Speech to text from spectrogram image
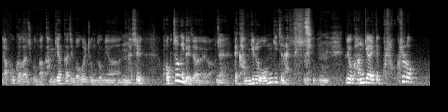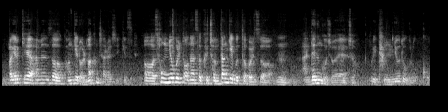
약국 가가지고 막 감기약까지 먹을 정도면 음. 사실 걱정이 되잖아요. 네. 내 감기를 옮기진 않는지. 음. 그리고 감기할 때 쿨럭쿨럭 막 이렇게 하면서 관계를 얼마큼 잘할 수 있겠어요. 어, 성욕을 떠나서 그 전 단계부터 벌써 음. 안 되는 거죠. 예. 그렇죠. 우리 당뇨도 그렇고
